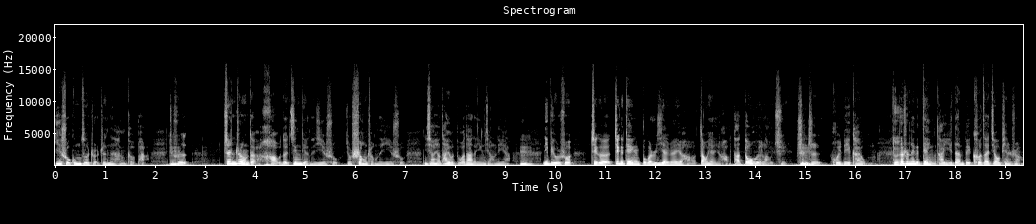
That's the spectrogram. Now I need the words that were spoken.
艺术工作者真的很可怕，就是真正的好的经典的艺术，就上乘的艺术，你想想它有多大的影响力啊！嗯你比如说，这个这个电影，不管是演员也好，导演也好，他都会老去，甚至会离开我们。嗯对。但是那个电影，它一旦被刻在胶片上，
